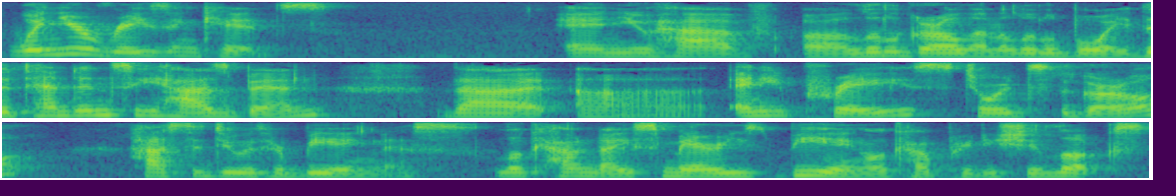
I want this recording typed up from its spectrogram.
when you're raising kids and you have a little girl and a little boy, the tendency has been that uh, any praise towards the girl has to do with her beingness. Look how nice Mary's being. Look how pretty she looks.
